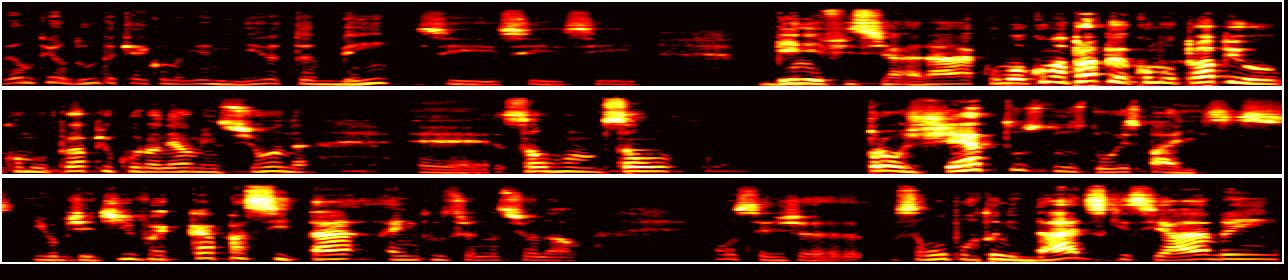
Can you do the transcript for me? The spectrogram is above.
eu não tenho dúvida que a economia mineira também se, se, se beneficiará, como, como, a própria, como, o próprio, como o próprio coronel menciona, é, são, são projetos dos dois países. E o objetivo é capacitar a indústria nacional. Ou seja, são oportunidades que se abrem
